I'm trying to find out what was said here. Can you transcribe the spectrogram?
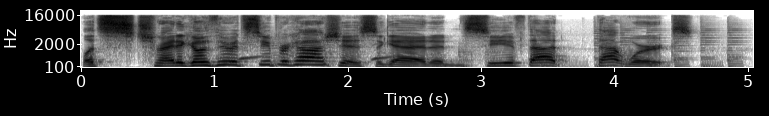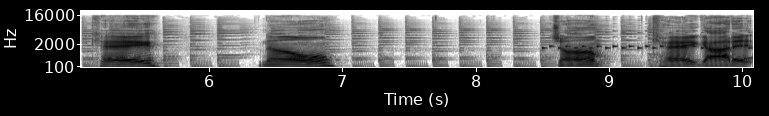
let's try to go through it super cautious again and see if that that works. Okay. No. Jump. Okay, got it.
